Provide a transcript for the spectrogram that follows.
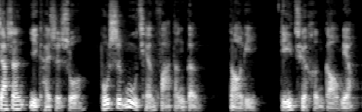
迦山一开始说不是目前法等等道理，的确很高妙。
